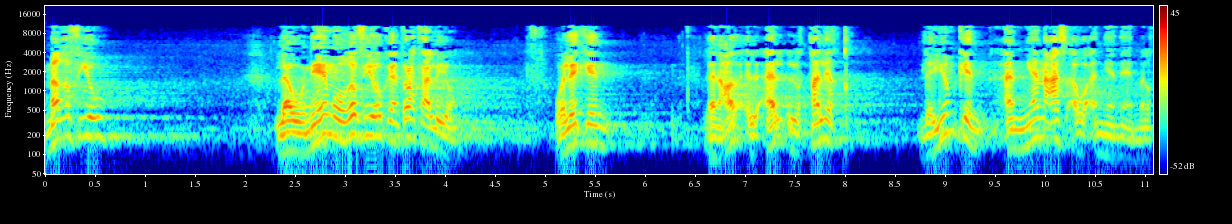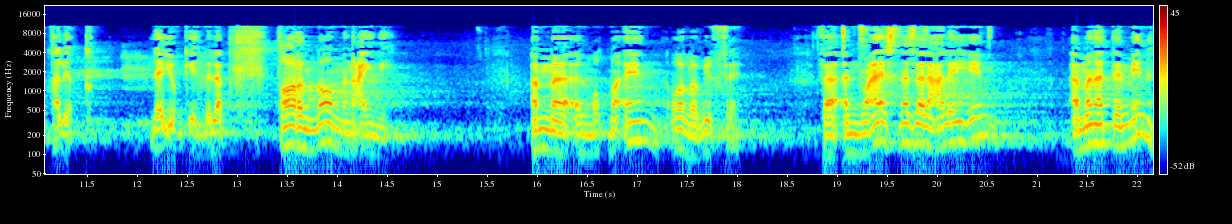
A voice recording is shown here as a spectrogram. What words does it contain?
ما غفيوا لو ناموا غفيوا كانت راحت عليهم ولكن لأن القلق لا يمكن أن ينعس أو أن ينام القلق. لا يمكن بقول لك طار النوم من عيني. أما المطمئن والله بيخفى. فالنعاس نزل عليهم أمانة منه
